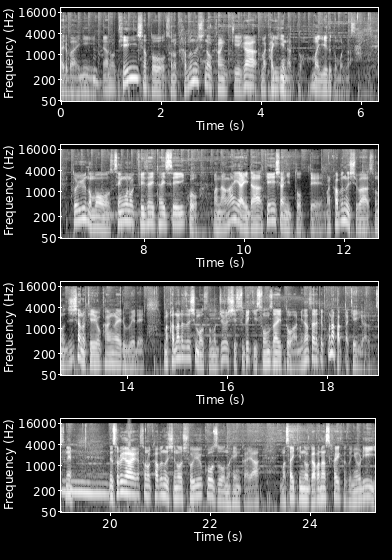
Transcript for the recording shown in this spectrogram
える場合に、うん、あの経営者とその株主の関係が、まあ、鍵になると、まあ、言えると思います。はいというのも戦後の経済体制以降、まあ、長い間経営者にとって、まあ、株主はその自社の経営を考える上で、まあ、必ずしもその重視すべき存在とは見なされてこなかった経緯があるんですね。でそれがその株主の所有構造の変化や、まあ、最近のガバナンス改革により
